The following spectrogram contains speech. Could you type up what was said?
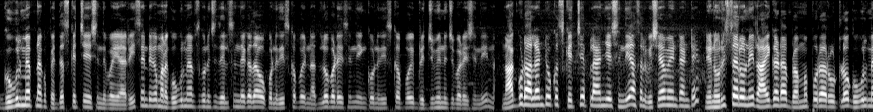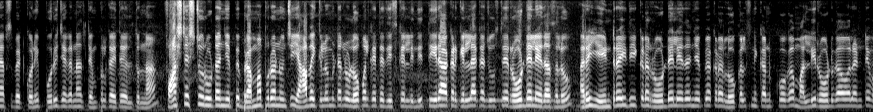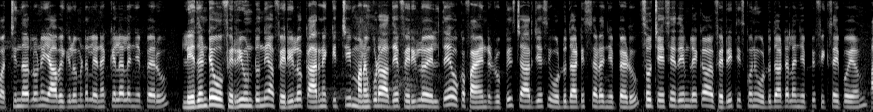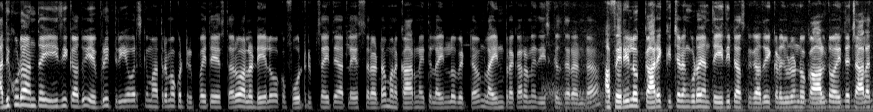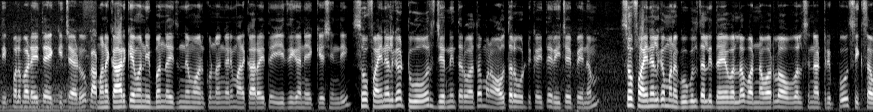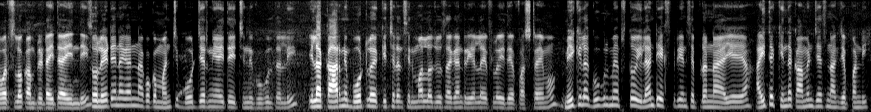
Google map నాకు పెద్ద sketch చేసింది భయ్య. రీసెంట్గా మన గూగుల్ మ్యాప్స్ గురించి తెలిసిందే కదా కొన్ని తీసుకుపోయి నదిలో పడేసింది ఇంకొన్ని తీసుకుపోయి బ్రిడ్జ్ మీద నుంచి పడేసింది. నాకు కూడా అలాంటి ఒక స్కెచ్ ప్లాన్ చేసింది. అసలు విషయం ఏంటంటే నేను ఒరిస్సాలోని రాయగడ బ్రహ్మపుర రూట్లో గూగుల్ మ్యాప్స్ పెట్టుకొని పూరి జగన్నాథ్ టెంపుల్కి అయితే వెళ్తున్నా. ఫాస్టెస్ట్ రూట్ అని చెప్పి బ్రహ్మపురం నుంచి యాభై కిలోమీటర్లు లోపలికి అయితే తీసుకెళ్ళింది. తీరా అక్కడికి వెళ్ళాక చూస్తే రోడ్డే లేదు అసలు. అరే ఏంట్రా ఇది? ఇక్కడ రోడ్డే లేదని చెప్పి అక్కడ లోకల్స్ని కనుక్కోగా మళ్ళీ రోడ్ కావాలంటే వచ్చిన దారిలోనే యాభై కిలోమీటర్లు వెనక్కి వెళ్ళాలని చెప్పారు. లేదంటే ఓ ఫెర్రీ ఉంటుంది. ఆ ఫెర్రీలో కార్ మనం కూడా అదే ఫెర్రీలో వెళ్తే ఒక ఫైవ్ హండ్రెడ్ రూపీస్ చార్జ్ చేసి ఒడ్డు దాటిస్తాడని చెప్పాడు. సో చేసేదేం లేక ఆ ఫెర్రీ తీసుకొని ఒడ్డు దాటాలని చెప్పి ఫిక్స్ అయిపోయాం. అది కూడా అంత ఈజీ కాదు. ఎవ్రీ త్రీ అవర్స్కి మాత్రమే ఒక ట్రిప్ అయితే వేస్తారు అలా డేలో ఒక ఫోర్ ట్రిప్స్ అయితే అట్లా వేస్తారట మన కార్ అయితే లైన్లో పెట్టాం. లైన్ ప్రకారమే తీసుకెళ్తారంట. ఆ ఫెర్రీలో కార్ ఎక్కించడం కూడా ఎంత ఈజీ టాస్క్ కాదు. ఇక్కడ చూడండి ఒక ఆల్టో అయితే చాలా తిప్పలు పడి అయితే ఎక్కించాడు. మన కార్కి ఏమైనా ఇబ్బంది అవుతుందేమో అనుకున్నాం కానీ మన కార్ అయితే ఈజీగానే ఎక్కేసింది. సో ఫైనల్గా టూ అవర్స్ జర్నీ తర్వాత మనం అవతల ఒడ్డుకి అయితే రీచ్ అయిపోయినాం. సో ఫైనల్గా మన గూగుల్ తల్లి దయ వల్ల వన్ అవర్లో అవ్వాల్సిన ట్రిప్ సిక్స్ అవర్స్లో కంప్లీట్ అయితే అయింది. సో లేట్ అయినా కానీ నాకు ఒక మంచి బోట్ జర్నీ అయితే ఇచ్చింది గూగుల్ తల్లి. ఇలా కార్ని బోట్లో ఎక్కించడం సినిమాల్లో చూసా కానీ రియల్ లైఫ్లో ఇదే ఫస్ట్ టైము మీకు ఇలా గూగుల్ మ్యాప్స్తో ఇలాంటి ఎక్స్పీరియన్స్ ఎప్పుడన్నా అయ్యాయా? అయితే కింద కామెంట్ చేసి నాకు చెప్పండి.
